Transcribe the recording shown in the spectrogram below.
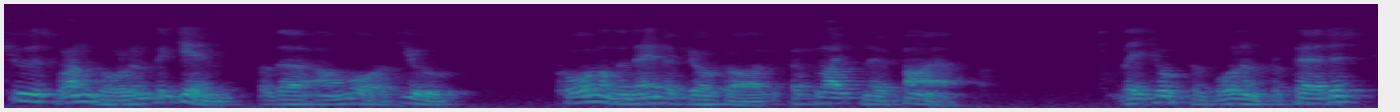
Choose one bull and begin, for there are more of you. Call on the name of your God, but light no fire. They took the bull and prepared it,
